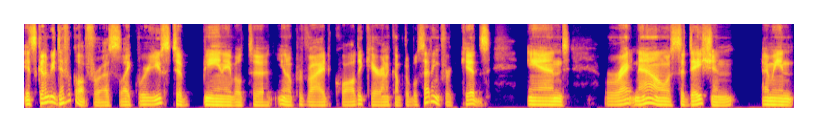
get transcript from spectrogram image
it's going to be difficult for us. Like we're used to being able to you know provide quality care in a comfortable setting for kids. And right now sedation i mean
